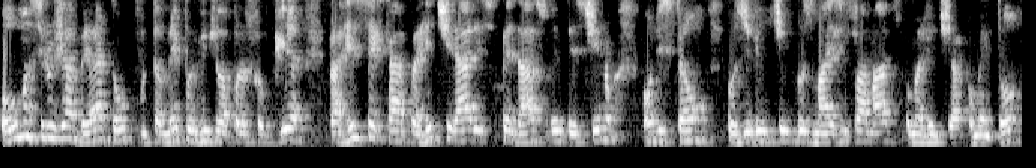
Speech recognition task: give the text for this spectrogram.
ou uma cirurgia aberta, ou por, também por videolaparoscopia, para ressecar, para retirar esse pedaço do intestino onde estão os divertículos mais inflamados, como a gente já comentou,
